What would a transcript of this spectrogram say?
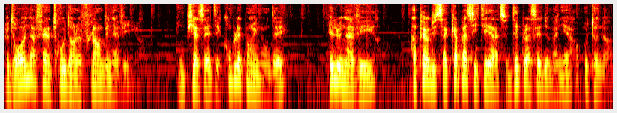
Le drone a fait un trou dans le flanc du navire, une pièce a été complètement inondée, et le navire a perdu sa capacité à se déplacer de manière autonome.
